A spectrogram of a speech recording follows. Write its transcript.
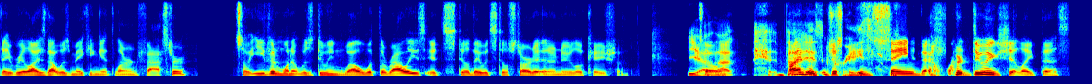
they realized that was making it learn faster. So even when it was doing well with the rallies it's still they would still start it in a new location. Yeah, So, that that kind is of just crazy. insane that we're doing shit like this.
